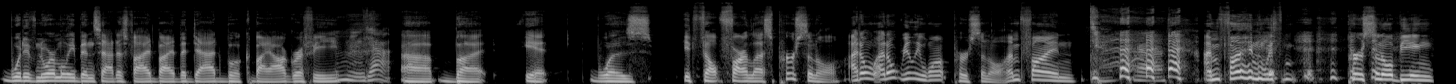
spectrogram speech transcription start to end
would have normally been satisfied by the dad book biography. Mm, yeah. uh, but it was it felt far less personal. I don't I don't really want personal. I'm fine. I'm fine with personal being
